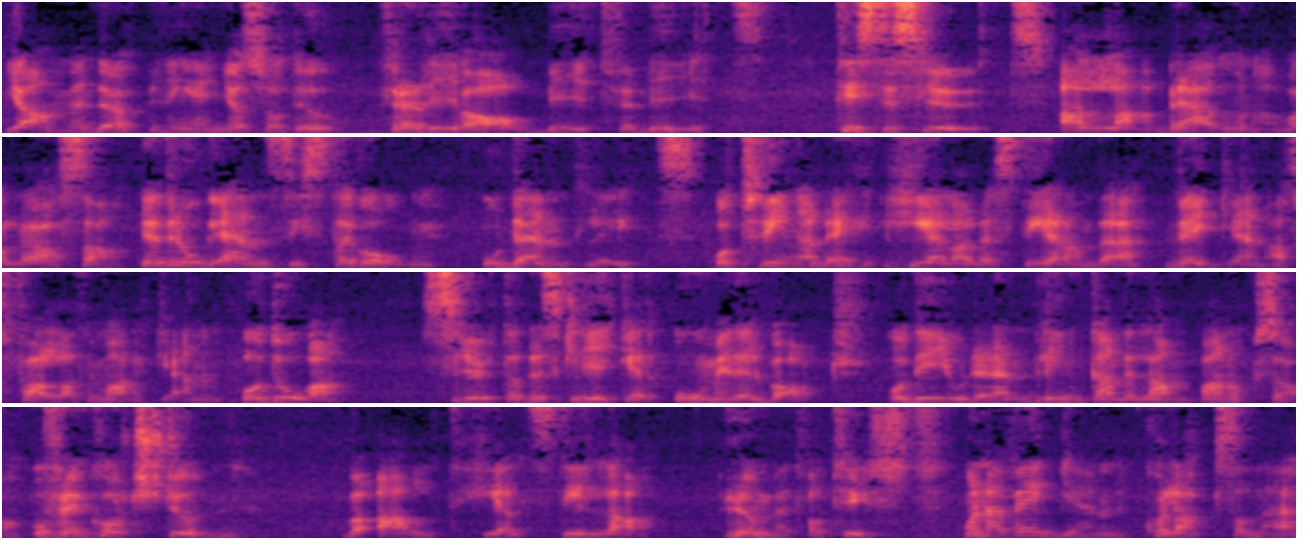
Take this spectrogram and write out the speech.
Jag använde öppningen jag slått upp för att riva av bit för bit. Tills till slut alla brädorna var lösa. Jag drog en sista gång ordentligt och tvingade hela resterande väggen att falla till marken. Och då slutade skriket omedelbart och det gjorde den blinkande lampan också. Och för en kort stund var allt helt stilla. Rummet var tyst och när väggen kollapsade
